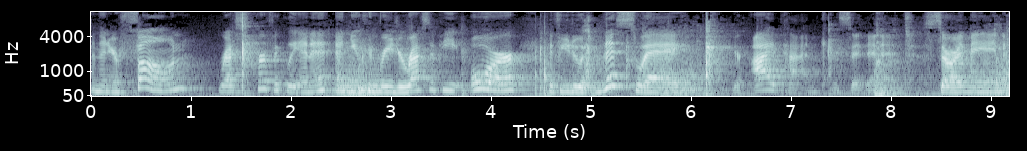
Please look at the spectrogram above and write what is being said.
and then your phone rests perfectly in it and you can read your recipe or if you do it this way, your iPad can sit in it. So I mean,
